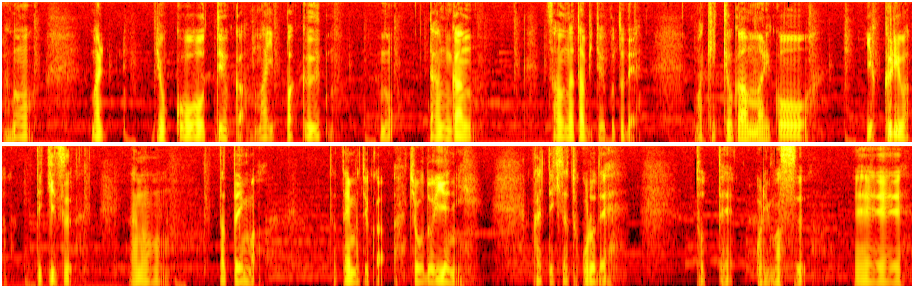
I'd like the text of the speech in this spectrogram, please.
あのまあ旅行っていうかまあ一泊の弾丸サウナ旅ということでまあ結局あんまりこうゆっくりはできずあのたった今たった今というかちょうど家に帰ってきたところで撮っております。えー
